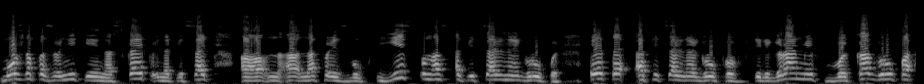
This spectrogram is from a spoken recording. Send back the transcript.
можно позвонить ей на Skype и написать на Facebook. Есть у нас официальные группы. Это официальная группа в Телеграме, в ВК группа,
